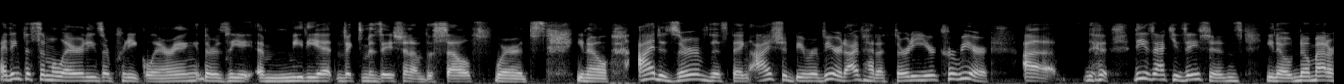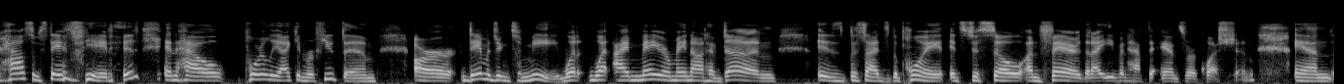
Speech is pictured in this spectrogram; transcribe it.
I think the similarities are pretty glaring. There's the immediate victimization of the self, where it's, you know, I deserve this thing. I should be revered. I've had a 30 year career. Uh, these accusations, you know, no matter how substantiated and how poorly I can refute them, are damaging to me. What what I may or may not have done is besides the point. It's just so unfair that I even have to answer a question. And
